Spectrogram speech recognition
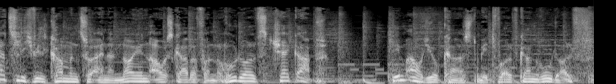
Herzlich willkommen zu einer neuen Ausgabe von Rudolfs Check-up, dem Audiocast mit Wolfgang Rudolf.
